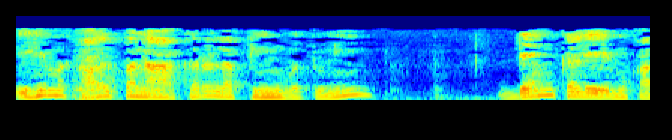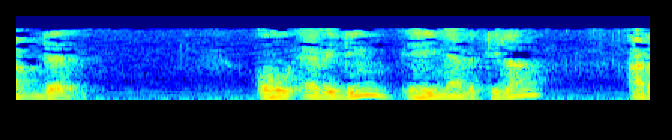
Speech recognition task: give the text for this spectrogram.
එහෙම කල්පනා කරලා පින්වතුනි දැන් කලේ මොකක්ද? ඔහු ඇවිදින් එහි නැවතිලා අර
